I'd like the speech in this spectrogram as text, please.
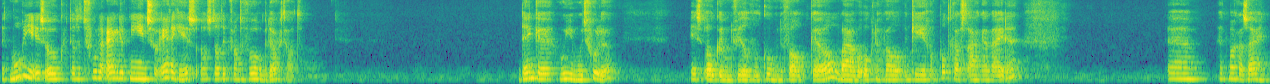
het mooie is ook dat het voelen eigenlijk niet eens zo erg is als dat ik van tevoren bedacht had. denken hoe je moet voelen is ook een veel voorkomende valkuil, waar we ook nog wel een keer een podcast aan gaan wijden. Uh, het mag er zijn.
